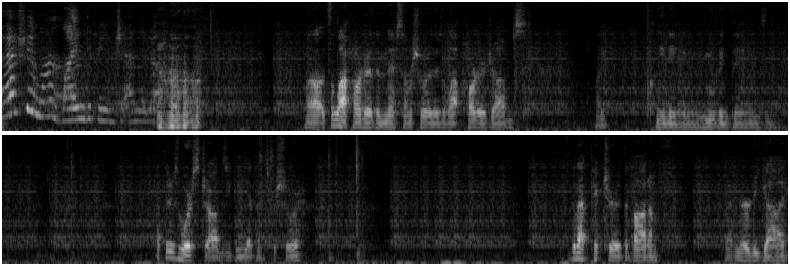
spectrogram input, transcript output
I actually wouldn't mind to be a janitor. Well, it's a lot harder than this, I'm sure. There's a lot harder jobs. Like cleaning and moving things. And... But there's worse jobs you can get, that's for sure. Look at that picture at the bottom. That nerdy guy.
